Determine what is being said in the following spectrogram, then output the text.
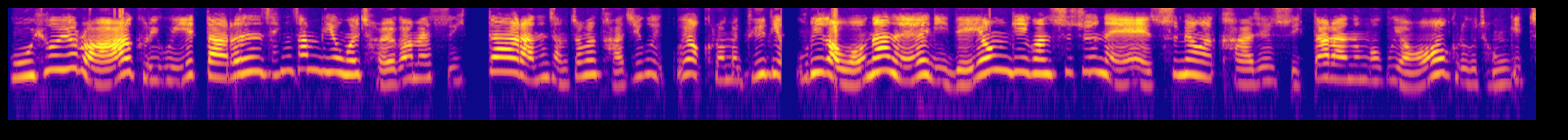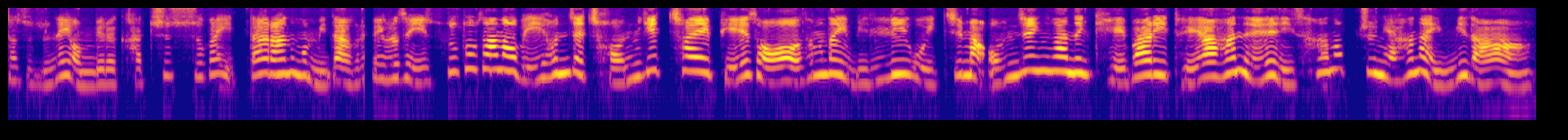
고효율화 그리고 이에 따른 생산 비용을 절감할 수 있다라는 장점을 가지고 있고요. 그러면 드디어 우리가 원하는 이 내연기관 수준의 수명을 가질 수 있다라는 거고요. 그리고 전기차 수준의 연비를 갖출 수가 있다라는 겁니다. 네, 그래서 이 수소 산업이 현재 전기차에 비해서 상당히 밀리고 있지만 언젠가는 개발이 돼야 하는 이 산업 중의 하나입니다.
